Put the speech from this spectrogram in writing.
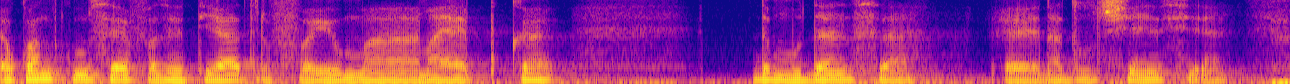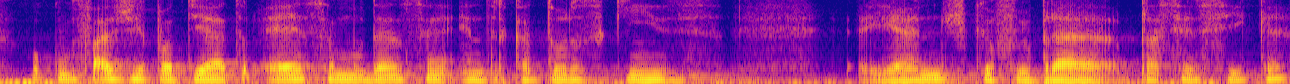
Eu quando comecei a fazer teatro foi uma, uma época de mudança eh, na adolescência. O que me faz vir para o teatro é essa mudança entre 14 e 15 anos que eu fui para, para Sersica.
